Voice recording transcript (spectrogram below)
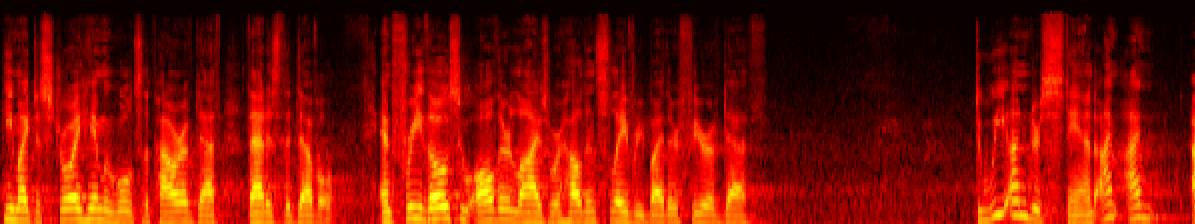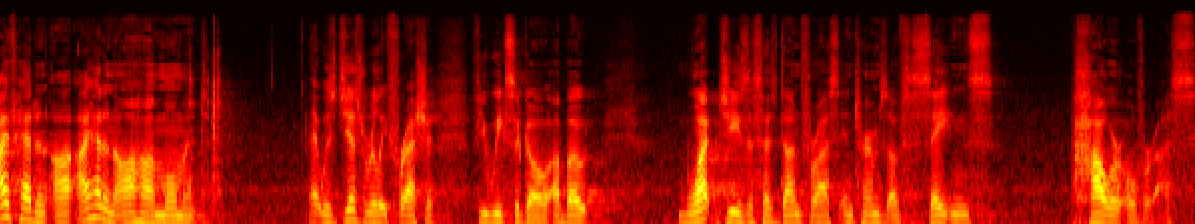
he might destroy him who holds the power of death, that is the devil and free those who all their lives were held in slavery by their fear of death. do we understand? I'm, I'm, I've had an, uh, I had an aha moment that was just really fresh a few weeks ago about what Jesus has done for us in terms of Satan's power over us.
